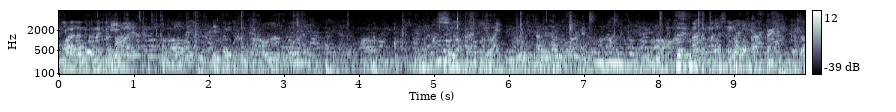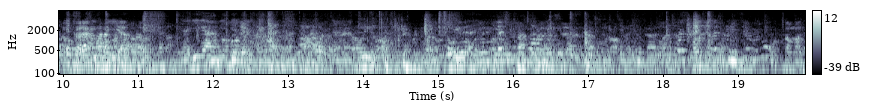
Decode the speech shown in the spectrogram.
にまだ抜かなくていいの篠原弱いあと確かにガラガラいいやとかヤギが見てる。あまあね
